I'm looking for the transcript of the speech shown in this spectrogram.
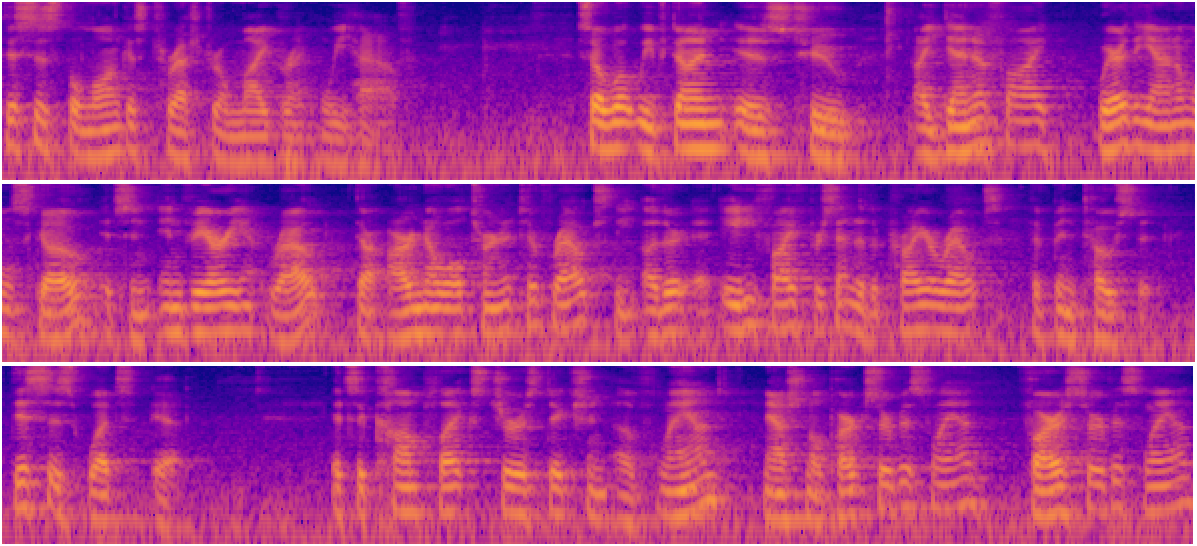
this is the longest terrestrial migrant we have. So what we've done is to identify where the animals go. It's an invariant route. There are no alternative routes. The other 85% of the prior routes have been toasted. This is what's it. It's a complex jurisdiction of land, National Park Service land, Forest Service land,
